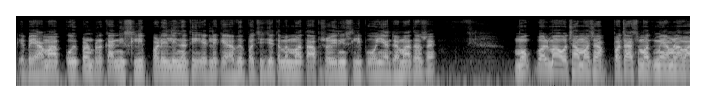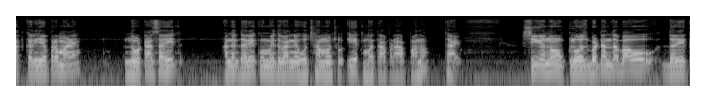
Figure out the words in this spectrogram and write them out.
કે ભાઈ આમાં કોઈ પણ પ્રકારની સ્લીપ પડેલી નથી, એટલે કે હવે પછી જે તમે મત આપશો એની સ્લીપો અહીંયા જમા થશે. મોકપોલમાં ઓછામાં ઓછા પચાસ મત મેં હમણાં વાત કરી એ પ્રમાણે. નોટા સહિત અને દરેક ઉમેદવારને ઓછામાં ઓછો એક મત આપણે આપવાનો થાય. સીયુનું ક્લોઝ બટન દબાવો. દરેક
